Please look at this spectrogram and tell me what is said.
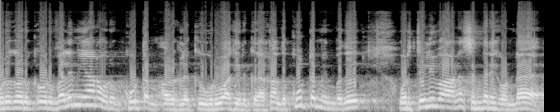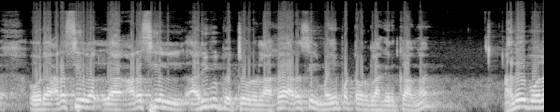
ஒரு ஒரு ஒரு வலிமையான ஒரு கூட்டம் அவர்களுக்கு உருவாகி இருக்கிறார்கள். அந்த கூட்டம் என்பது ஒரு தெளிவான சிந்தனை கொண்ட ஒரு அரசியல் அரசியல் அறிவு பெற்றவர்களாக அரசியல் மையப்பட்டவர்களாக இருக்காங்க. அதே போல்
